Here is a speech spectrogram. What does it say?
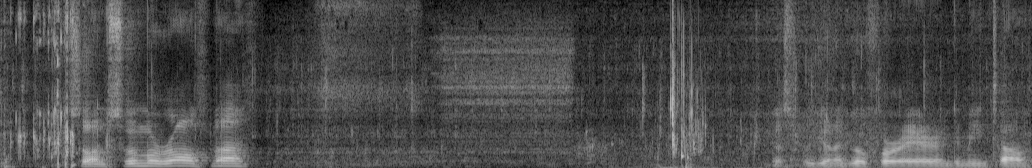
I Saw him swim around, man. Guess we're gonna go for air in the meantime.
